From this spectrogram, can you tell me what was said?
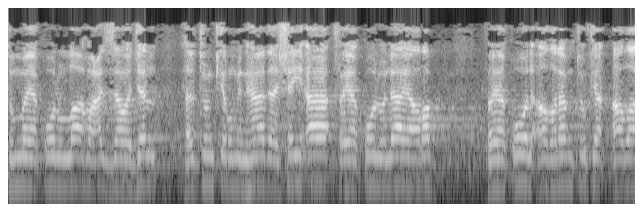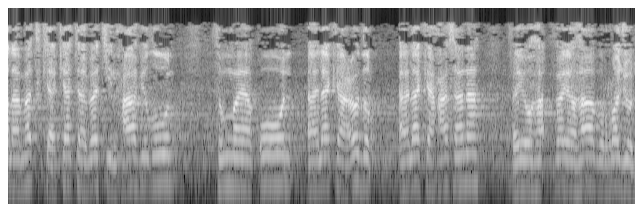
ثم يقول الله عز وجل هل تنكر من هذا شيئا؟ فيقول لا يا رب. فيقول أظلمتك أظلمتك كتبتي الحافظون. ثم يقول ألك عذر ألك حسنة؟ فيهاب الرجل.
